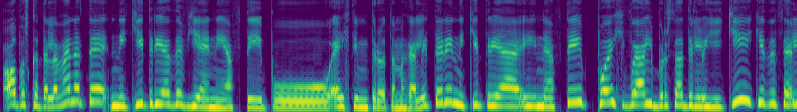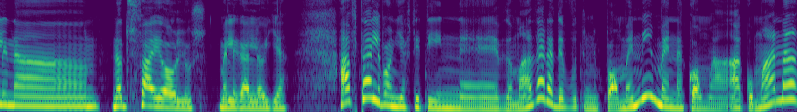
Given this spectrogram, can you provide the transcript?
Όπως καταλαβαίνετε, νικήτρια δεν βγαίνει αυτή που έχει τη μητρότητα μεγαλύτερη. Νικήτρια είναι αυτή που έχει βγάλει μπροστά τη λογική και δεν θέλει να, να τους φάει όλους, με λίγα λόγια. Αυτά λοιπόν για αυτή την εβδομάδα. Ραντεβού την επόμενη με ένα ακόμα ακουμάνα.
